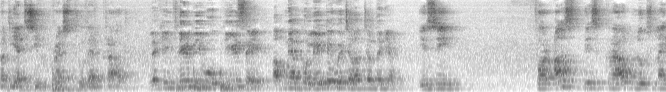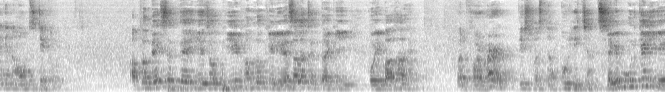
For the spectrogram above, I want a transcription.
But yet she pressed through that crowd. लेकिन फिर भी वो भीड़ से अपने आप को लेते हुए चला चलते गया You see, for us, this crowd looks like an obstacle. आप लोग देख सकते हैं ये जो भीड़ हम लोग के लिए ऐसा लग सकता है कि कोई बाधा है But for her, this was the only chance. लेकिन उनके लिए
